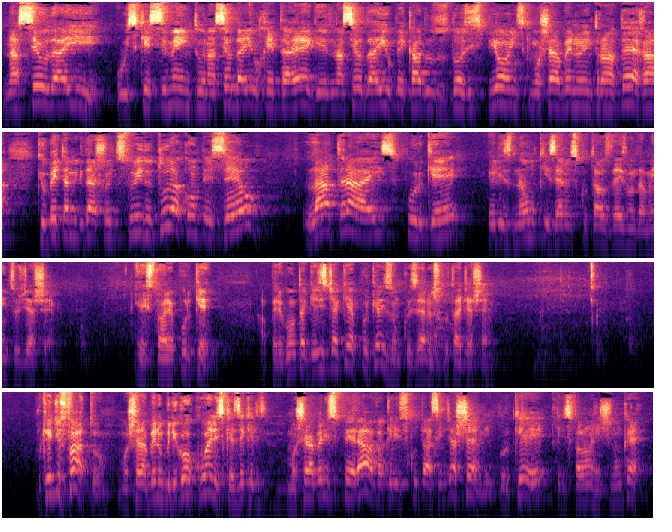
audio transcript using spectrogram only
nasceu daí o esquecimento, nasceu daí o Retaeg, nasceu daí o pecado dos doze espiões, que Moshe Rabbeinu entrou na terra, que o Betamigdash foi destruído, tudo aconteceu lá atrás, porque eles não quiseram escutar os dez mandamentos de Hashem. E a história é por quê? A pergunta que existe aqui é por que eles não quiseram escutar de Hashem? Porque, de fato, Moshe Rabbeinu brigou com eles, quer dizer que eles, Moshe Rabbeinu esperava que eles escutassem de Hashem. E por que eles falaram, a gente não quer?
